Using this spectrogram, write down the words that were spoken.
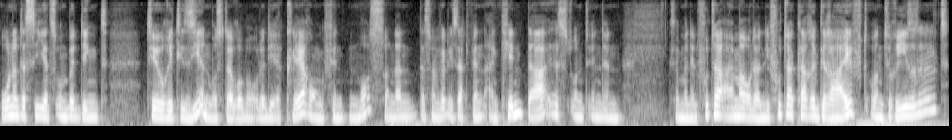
ohne dass sie jetzt unbedingt theoretisieren muss darüber oder die Erklärung finden muss, sondern dass man wirklich sagt, wenn ein Kind da ist und in den ich sag mal, den Futtereimer oder in die Futterkarre greift und rieselt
